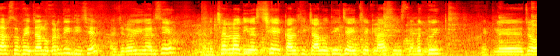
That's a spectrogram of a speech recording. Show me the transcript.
સાફ સફાઈ ચાલુ કરી દીધી છે. આજે રવિવાર છે અને છેલ્લો દિવસ છે, કાલથી ચાલુ થઈ જાય છે ક્લાસીસ ને બધુંય. એટલે જો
